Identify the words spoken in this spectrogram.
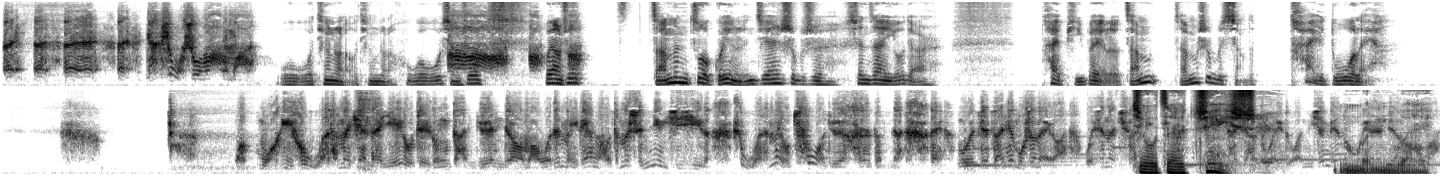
哎哎哎哎哎，你还听我说话了吗？我我听着了，我听着了。我我想说啊啊啊，我想说，咱们做鬼影人间是不是现在有点太疲惫了？咱们咱们是不是想的太多了呀？我我跟你说，我他妈现在也有这种感觉，你知道吗？我这每天老他妈神经兮兮的，是我他妈有错觉还是怎么着？哎，我这咱先不说那个，我现在全就在这时躲一躲，你先别做鬼人间了好吧？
